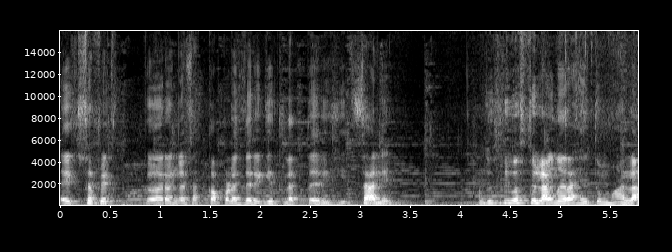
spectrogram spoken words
एक सफेद रंगाचा कपडा जरी घेतला तरीही चालेल. दुसरी वस्तू लागणार आहे तुम्हाला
